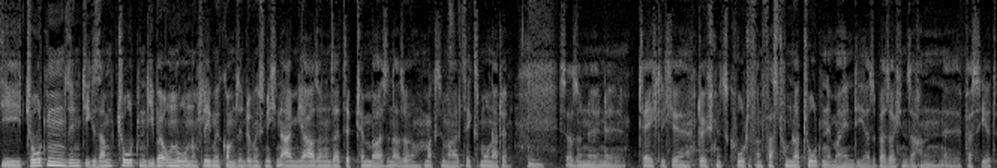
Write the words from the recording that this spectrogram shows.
Die Toten sind die Gesamttoten, die bei Unruhen ums Leben gekommen sind. Übrigens nicht in einem Jahr, sondern seit September. sind also maximal sechs Monate. Mhm. Ist also eine, eine, tägliche Durchschnittsquote von fast 100 Toten immerhin, die also bei solchen Sachen äh, passiert.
